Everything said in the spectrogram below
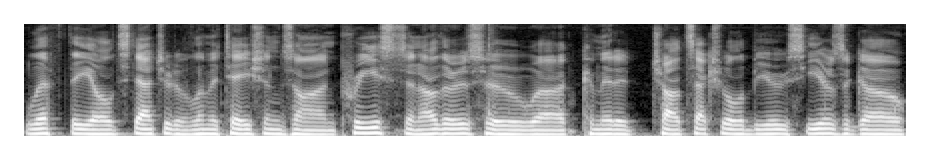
lift the old statute of limitations on priests and others who uh, committed child sexual abuse years ago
